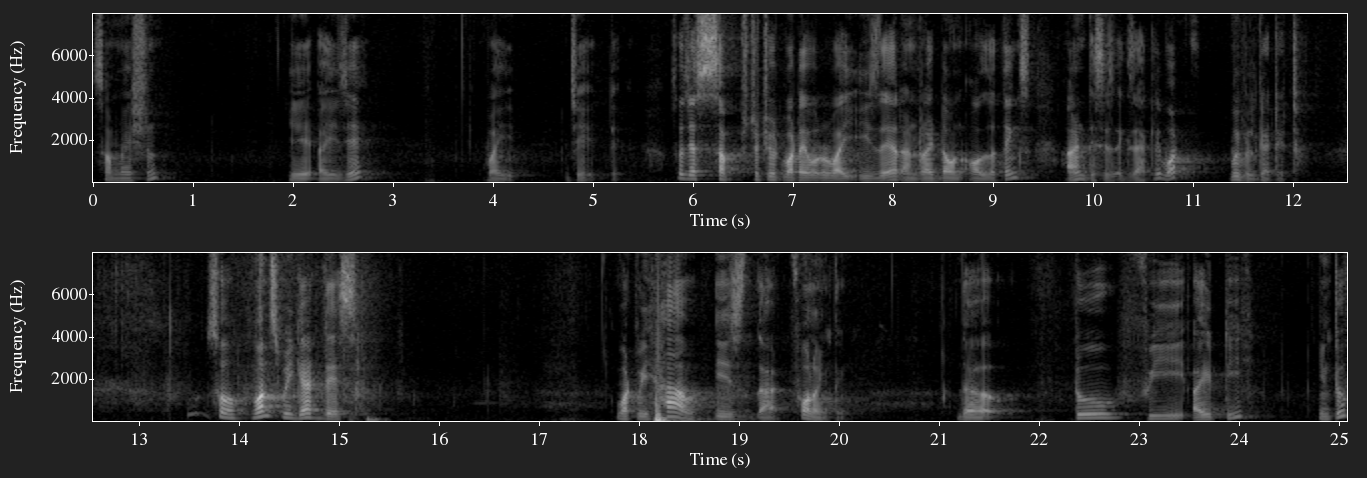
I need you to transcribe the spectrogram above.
summation Aij yj So just substitute whatever y is there and write down all the things and this is exactly what we will get it. So once we get this what we have is that following thing the 2 phi it into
